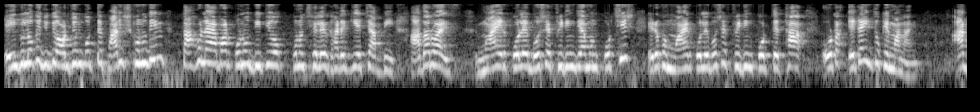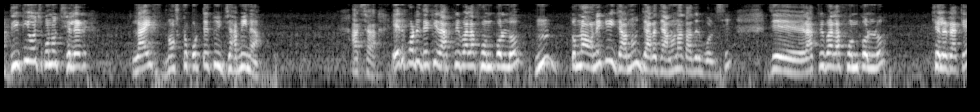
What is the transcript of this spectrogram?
এইগুলোকে যদি অর্জন করতে পারিস কোনোদিন, তাহলে আবার কোনো দ্বিতীয় কোনো ছেলের ঘাড়ে গিয়ে চাপবি। আদারওয়াইজ মায়ের কোলে বসে ফিডিং যেমন করছিস, এরকম মায়ের কোলে বসে ফিডিং করতে থাক। ওটা, এটাই তোকে মানায়। আর দ্বিতীয় কোনো ছেলের লাইফ নষ্ট করতে তুই যাবি না। আচ্ছা এরপরে দেখি রাত্রিবেলা ফোন করল। হুম, তোমরা অনেকেই জানো, যারা জানো না তাদের বলছি যে রাত্রিবেলা ফোন করল ছেলেটাকে।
